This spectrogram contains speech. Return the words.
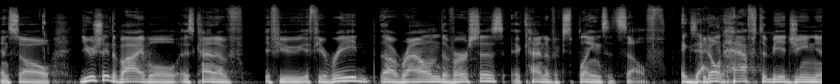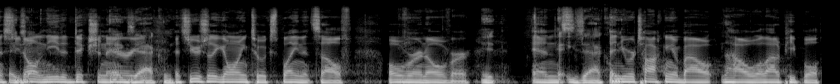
And so usually the Bible is kind of if you if you read around the verses, it kind of explains itself. Exactly. You don't have to be a genius. You don't need a dictionary. Exactly. It's usually going to explain itself over and over. It- and exactly. And you were talking about how a lot of people,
